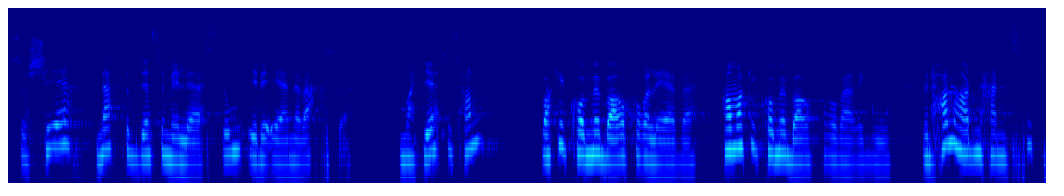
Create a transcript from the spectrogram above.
så skjer nettopp det som vi leste om i det ene verset. Om at Jesus han var ikke kommet bare for å leve. Han var ikke kommet bare for å være god. Men han hadde en hensikt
